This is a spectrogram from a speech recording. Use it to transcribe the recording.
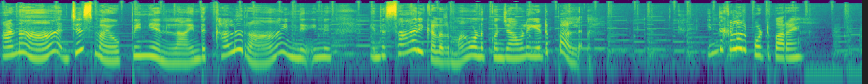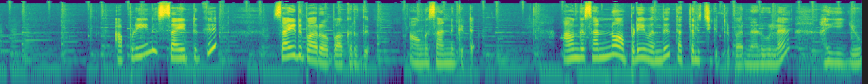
ஆனால் ஜஸ்ட் மை ஒப்பீனியன்லாம் இந்த கலராக இந்த இந்த இந்த சாரி கலருமா உனக்கு கொஞ்சம் அவ்வளோ எடுப்பா இல்லை? இந்த கலர் போட்டு பாரு அப்படின்னு சைட்டுக்கு சைடு பார்வை பார்க்குறது அவங்க சன்னுக்கிட்ட அவங்க சன்னும் அப்படியே வந்து தத்தளிச்சுக்கிட்டு இருப்பார் நடுவில். ஐயோ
